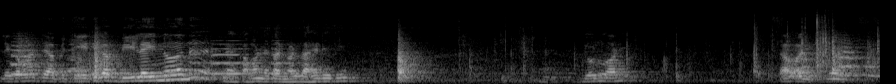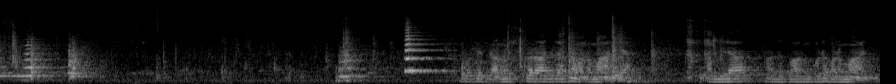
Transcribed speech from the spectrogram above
ලෙකමත් අපි තේ ටිකක් බීලා ඉන්නවද? නෑ කමන්න නැතයි මට 10 නේ තියෙන්නේ. ජෝඩු වඩි. තවඩි. කොට ධනුෂ්ක රාජරත්න වනමාලිය. අමිලා අදපාන්කොට වනමාලිය.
